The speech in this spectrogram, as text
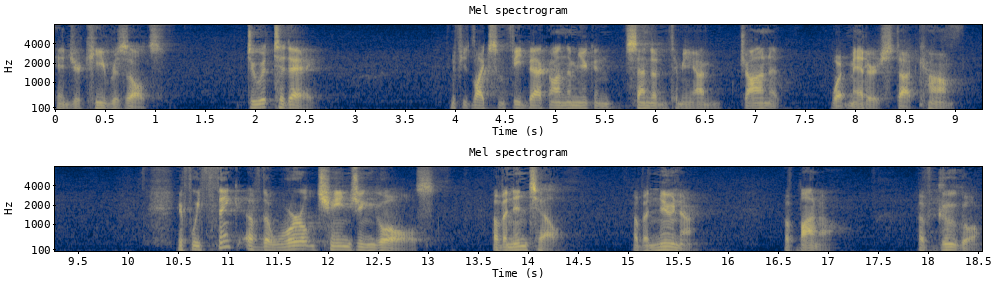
and your key results. Do it today. And if you'd like some feedback on them, you can send them to me. I'm john at whatmatters.com. If we think of the world changing goals of an Intel, of a Nuna, of Bono, of Google,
